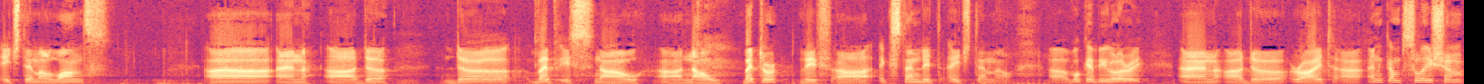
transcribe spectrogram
HTML once, and the the web is now, uh, now better with uh, extended HTML uh, vocabulary and uh, the right uh, encapsulation.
